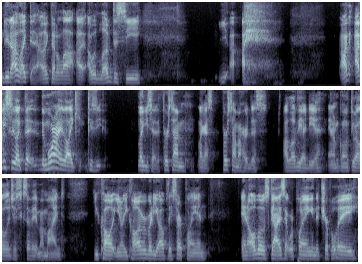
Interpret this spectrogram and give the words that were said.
Dude, I like that. I like that a lot. I, I would love to see. Yeah, I, I, obviously, like the the more I like, because like you said, the first time, like I said, first time I heard this, I love the idea, and I'm going through all the logistics of it in my mind. You call it, you know, you call everybody up, they start playing, and all those guys that were playing in the AAA,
